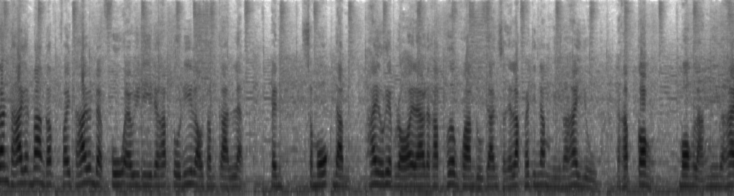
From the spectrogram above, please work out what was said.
ด้านท้ายกันบ้างครับ ไฟท้ายเป็นแบบ Full LED นะครับ ตัวนี้เราทำการแลบเป็นสโมกดำให้เรียบร้อยแล้วนะครับ เพิ่มความดุดันสัญลักษณ์แพลตินัมมีมาให้อยู่นะครับ กล้องมองหลังมีมาให้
